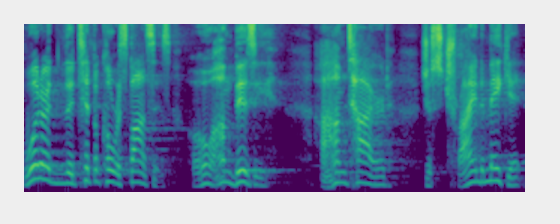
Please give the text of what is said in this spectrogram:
What are the typical responses? Oh, I'm busy. I'm tired, just trying to make it.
